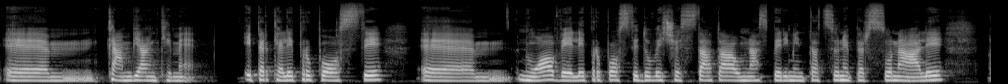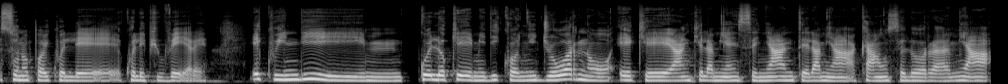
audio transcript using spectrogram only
eh, cambia anche me e perché le proposte eh, nuove, le proposte dove c'è stata una sperimentazione personale sono poi quelle, quelle più vere. E quindi mh, quello che mi dico ogni giorno e che anche la mia insegnante, la mia counselor mi ha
